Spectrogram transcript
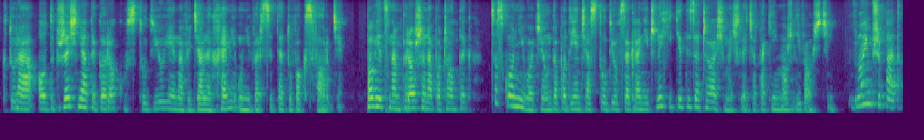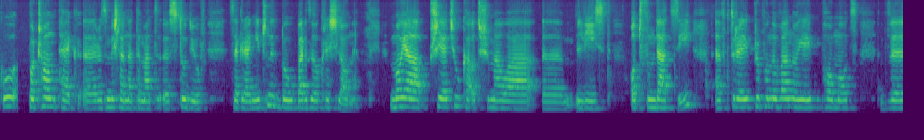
która od września tego roku studiuje na Wydziale Chemii Uniwersytetu w Oksfordzie. Powiedz nam proszę na początek, co skłoniło Cię do podjęcia studiów zagranicznych i kiedy zaczęłaś myśleć o takiej możliwości? W moim przypadku początek e, rozmyślań na temat e, studiów zagranicznych był bardzo określony. Moja przyjaciółka otrzymała e, list od fundacji, w której proponowano jej pomoc w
